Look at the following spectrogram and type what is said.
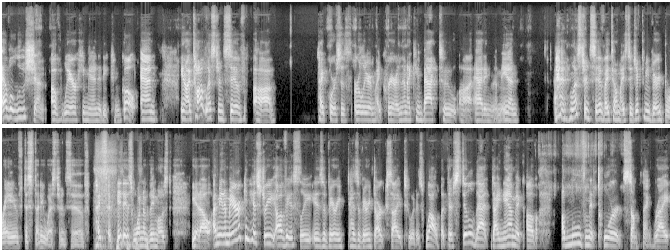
evolution of where humanity can go. And you know i've taught western civ uh, type courses earlier in my career and then i came back to uh, adding them in and Western Civ, I tell my students, you have to be very brave to study Western Civ. I said it is one of the most, you know, I mean, American history obviously is a very has a very dark side to it as well, but there's still that dynamic of a movement towards something, right?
